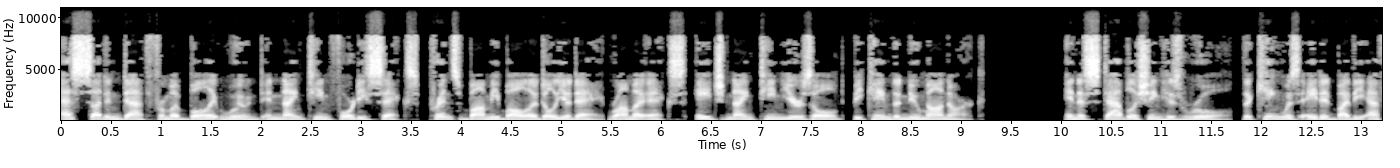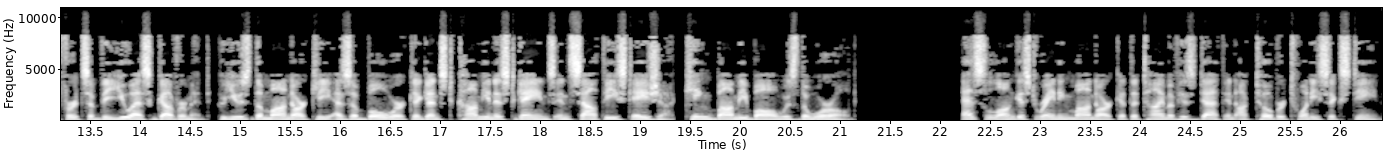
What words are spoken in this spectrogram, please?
S sudden death from a bullet wound in 1946, Prince Bhumibol Adulyadej Rama X, aged 19 years old, became the new monarch. In establishing his rule, the king was aided by the efforts of the U.S. government, who used the monarchy as a bulwark against communist gains in Southeast Asia. King Bhumibol was the world's longest reigning monarch at the time of his death in October 2016.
